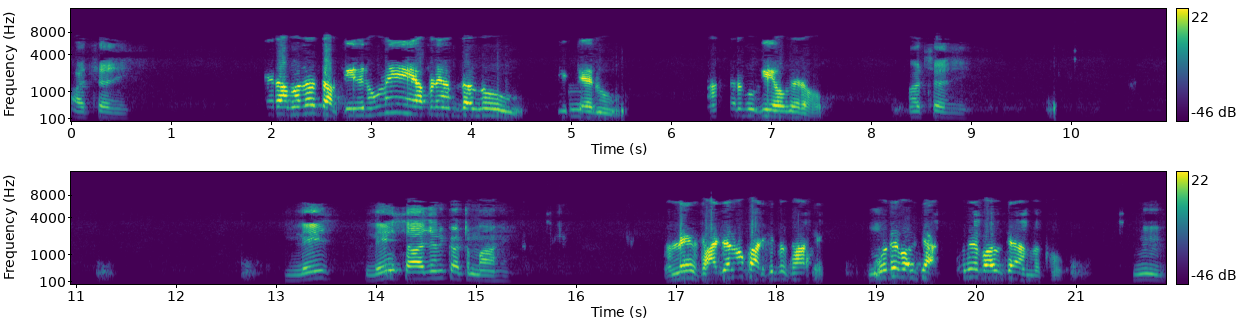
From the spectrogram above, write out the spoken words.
ਅੱਛਾ ਜੀ। ਇਹਦਾ ਮਤਲਬ ਧਰਤੀ ਨੂੰ ਨਹੀਂ ਆਪਣੇ ਅੰਦਰ ਨੂੰ ਕੀਤੇ ਨੂੰ। ਅੰਤਰਮੁਖੀ ਹੋ ਕੇ ਰਹੋ? ਅੱਛਾ ਜੀ। ਲੈ ਲੈ ਸਾਜਨ ਕਟਮਾਹੇ ਥੱਲੇ ਸਾਜਲ ਨੂੰ ਘੜ ਕੇ ਵਸਾ ਕੇ। ਉਹਦੇ ਵੱਲ ਧਿਆਨ ਉਹਦੇ ਵੱਲ ਧਿਆਨ ਰੱਖੋ। ਹੂੰ।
